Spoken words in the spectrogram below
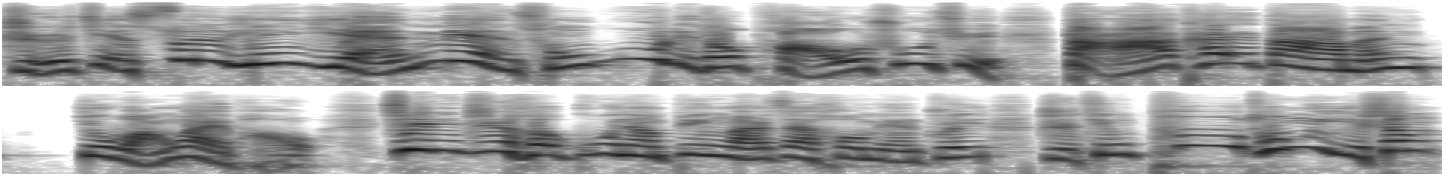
只见孙林掩面从屋里头跑出去，打开大门就往外跑。金枝和姑娘冰儿在后面追，只听扑通一声。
